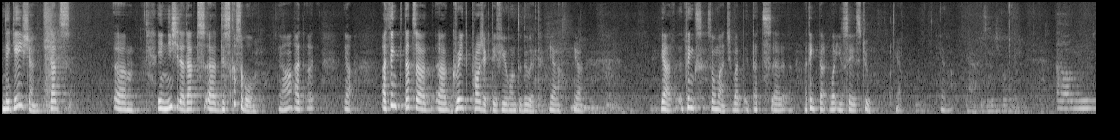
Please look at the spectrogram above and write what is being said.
negation that's um, in Nishida that's uh, discussable. Yeah, I, I, yeah. I think that's a, a, great project if you want to do it. Yeah, yeah, yeah. Thanks so much, but that's. Uh, I think that what you say is true. Yeah, yeah. Um,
